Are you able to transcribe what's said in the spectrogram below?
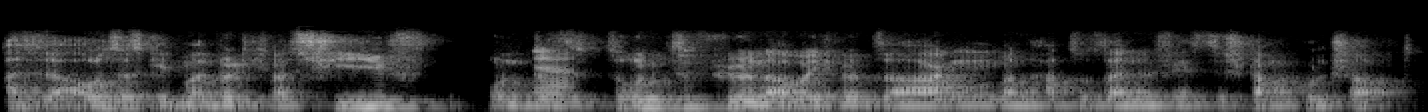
also außer es geht mal wirklich was schief und das Ja, ist zurückzuführen, aber ich würde sagen, man hat so seine feste Stammkundschaft,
